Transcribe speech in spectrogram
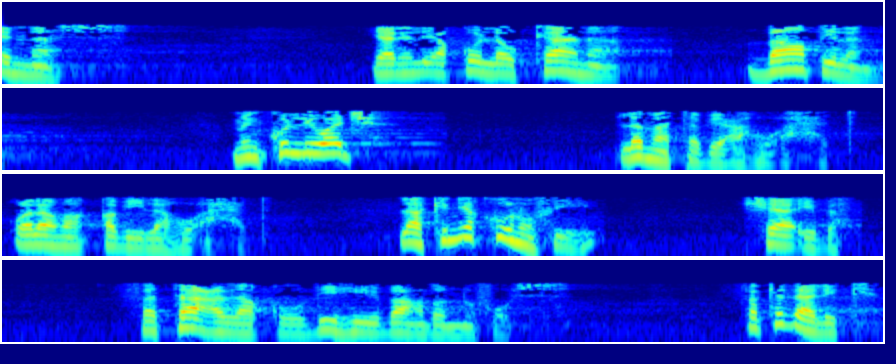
الناس. يعني ليقول لو كان باطلا من كل وجه لما تبعه أحد ولا ما قبله أحد لكن يكون فيه شائبة فتعلق به بعض النفوس. فكذلك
